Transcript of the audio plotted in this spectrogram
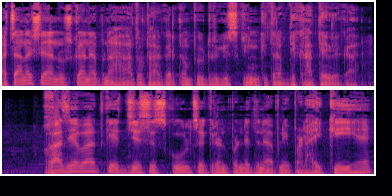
अचानक से अनुष्का ने अपना हाथ उठाकर कंप्यूटर की स्क्रीन की तरफ़ दिखाते हुए कहा, गाजियाबाद के जिस स्कूल से किरण पंडित ने अपनी पढ़ाई की है,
